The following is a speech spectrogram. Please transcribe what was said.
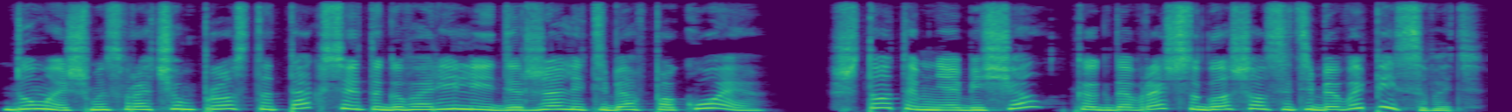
Думаешь, мы с врачом просто так все это говорили и держали тебя в покое? Что ты мне обещал, когда врач соглашался тебя выписывать?»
